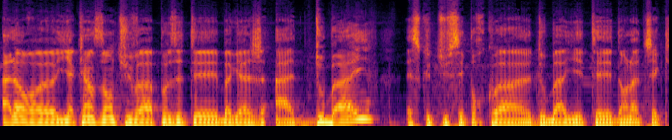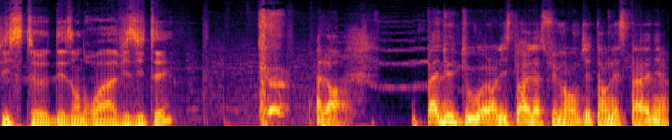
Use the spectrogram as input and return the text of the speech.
Alors, euh, il y a 15 ans, tu vas poser tes bagages à Dubaï. Est-ce que tu sais pourquoi Dubaï était dans la checklist des endroits à visiter? Alors, pas du tout. Alors, l'histoire est la suivante. J'étais en Espagne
